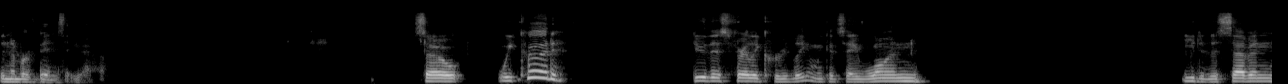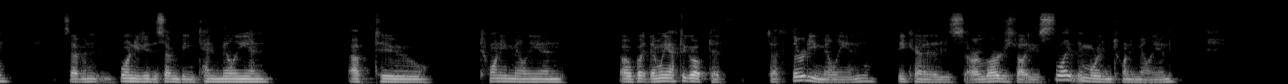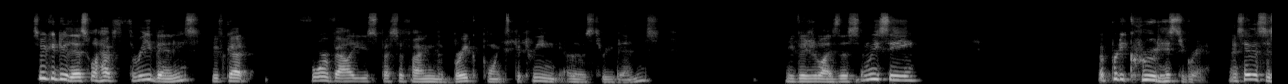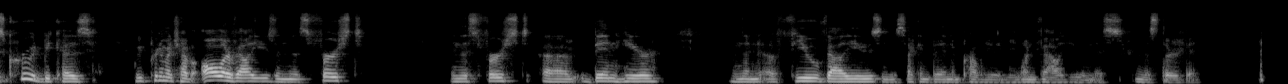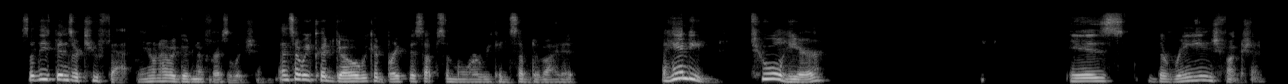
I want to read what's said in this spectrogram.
the number of bins that you have. So we could do this fairly crudely, and we could say one e to the seven, seven, one e to the seven being 10 million, up to 20 million. Oh, but then we have to go up to, to 30 million because our largest value is slightly more than 20 million. So we could do this. We'll have three bins. We've got four values specifying the breakpoints between those three bins. We visualize this and we see a pretty crude histogram. I say this is crude because we pretty much have all our values in this first in this first uh, bin here, and then a few values in the second bin, and probably one value in this in this third bin. So these bins are too fat. We don't have a good enough resolution. And so we could go, we could break this up some more. We could subdivide it. A handy tool here is the range function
